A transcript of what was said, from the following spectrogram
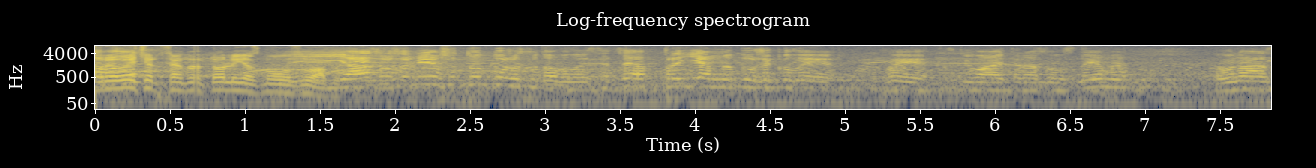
Сподобалось? вечір, це Анатолій, я знову з вами. Я зрозумів, що тут дуже сподобалося. Це приємно дуже, коли ви співаєте разом з ними. У нас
